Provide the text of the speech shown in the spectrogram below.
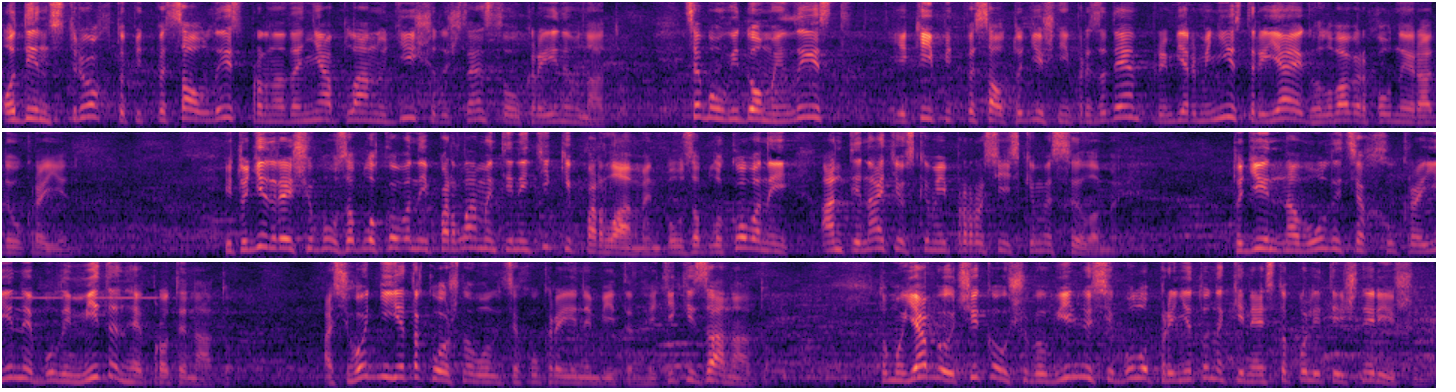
один з трьох, хто підписав лист про надання плану дій щодо членства України в НАТО. Це був відомий лист, який підписав тодішній президент, прем'єр-міністр і я як голова Верховної Ради України. І тоді, до речі, був заблокований парламент, і не тільки парламент, був заблокований антинатівськими і проросійськими силами. Тоді на вулицях України були мітинги проти НАТО. А сьогодні є також на вулицях України мітинги, тільки за НАТО. Тому я би очікував, щоб у Вільнюсі було прийнято на кінець то політичне рішення.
